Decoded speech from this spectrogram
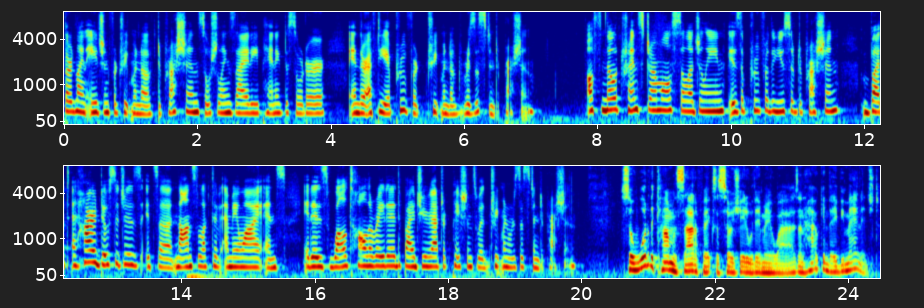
third line agent for treatment of depression, social anxiety, panic disorder, and they're FDA approved for treatment of resistant depression. Of note, transdermal selegiline is approved for the use of depression. But at higher dosages, it's a non selective MAOI and it is well tolerated by geriatric patients with treatment resistant depression. So, what are the common side effects associated with MAOIs and how can they be managed?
